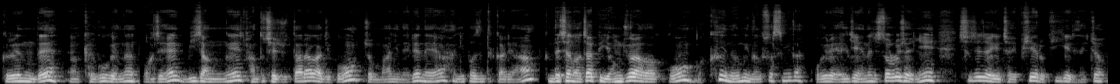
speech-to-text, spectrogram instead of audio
그랬는데 어, 결국에는 어제 미장의 반도체주 따라가지고 좀 많이 내려내요 한 2%가량. 근데 전 어차피 영주라 갖고 뭐 큰 의미는 없었습니다. 오히려 LG 에너지 솔루션이 실질적인 저희 피해로 기결이 됐죠.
